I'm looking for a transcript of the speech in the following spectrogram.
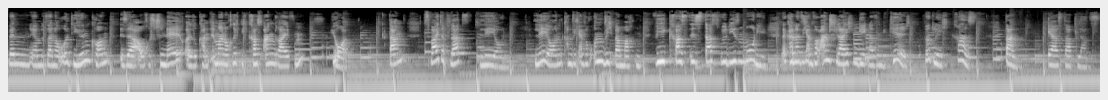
Wenn er mit seiner Ulti hinkommt, ist er auch schnell, also kann immer noch richtig krass angreifen. Ja. Dann zweiter Platz, Leon. Leon kann sich einfach unsichtbar machen. Wie krass ist das für diesen Modi? Da kann er sich einfach anschleichen, Gegner sind gekillt. Wirklich krass. Dann, erster Platz.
